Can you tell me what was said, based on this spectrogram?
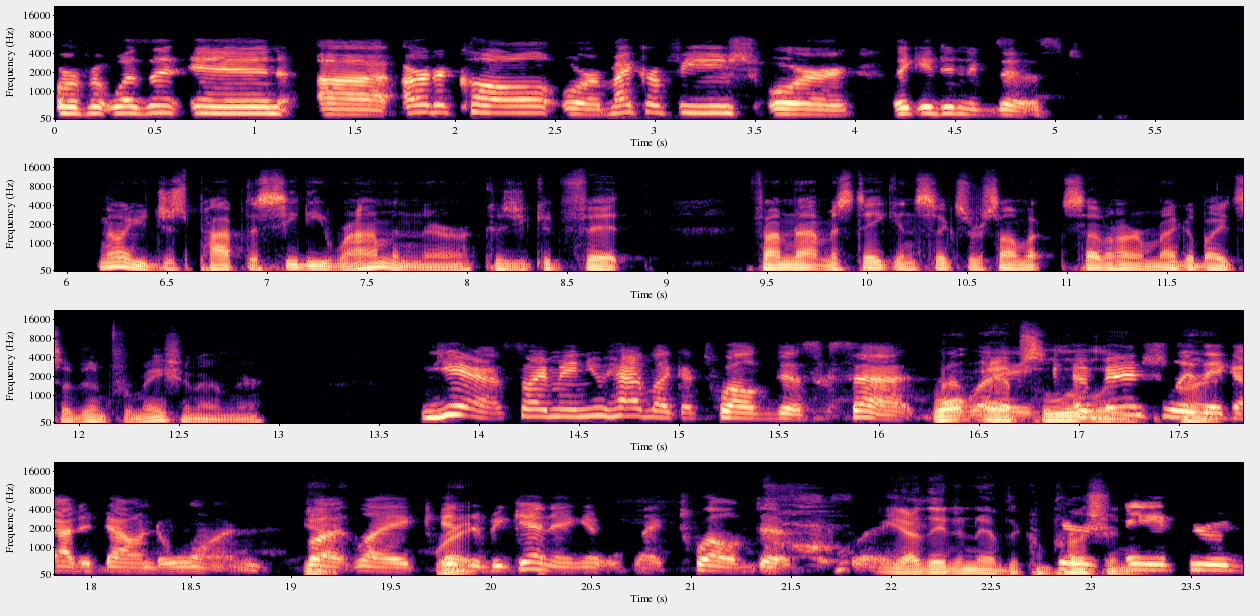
Or if it wasn't in an article or microfiche or like it didn't exist. No, you just popped a CD-ROM in there because you could fit, if I'm not mistaken, six or some seven hundred megabytes of information on there. Yeah, so I mean, you had like a 12 disc set. but, Well, like, absolutely, Eventually, they got it down to one. Yeah, But like in the beginning, it was like 12 discs. Like, Yeah, they didn't have the here's compression. A through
